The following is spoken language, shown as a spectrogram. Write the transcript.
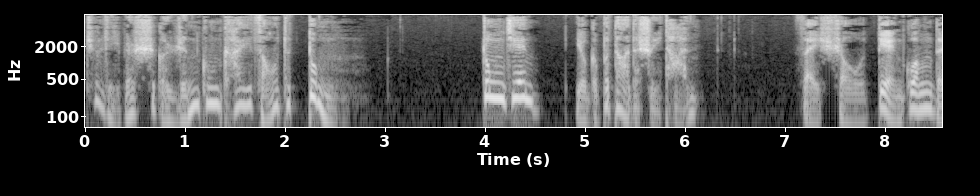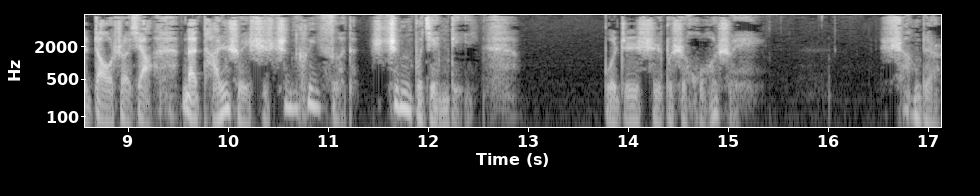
这里边是个人工开凿的洞，中间。有个不大的水潭，在手电光的照射下，那潭水是深黑色的，深不见底，不知是不是活水。上边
